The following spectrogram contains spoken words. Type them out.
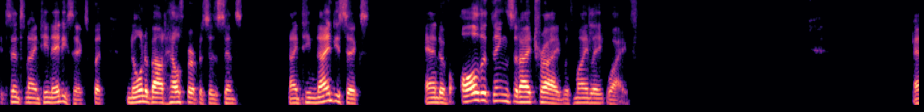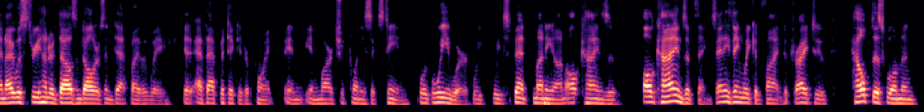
since 1986, but known about health purposes since 1996. And of all the things that I tried with my late wife, And I was $300,000 in debt, by the way, at that particular point in, in March of 2016. We were, we, we'd spent money on all kinds of, all kinds of things, anything we could find to try to help this woman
